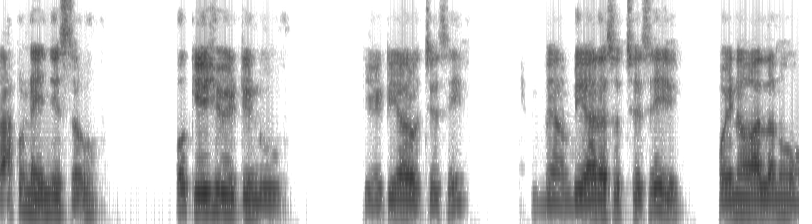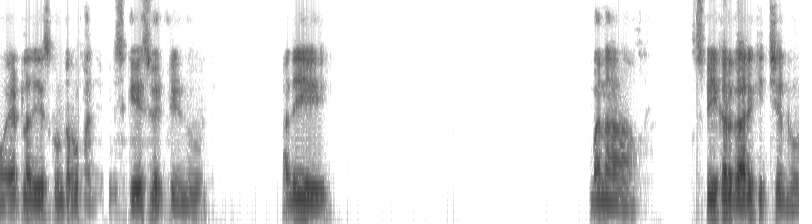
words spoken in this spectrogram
రాకుండా ఏం చేస్తారు ఓ కేసు పెట్టిండు. కేటీఆర్ వచ్చేసి బీఆర్ఎస్ వచ్చేసి పోయిన వాళ్ళను ఎట్లా తీసుకుంటారు అని చెప్పేసి కేసు పెట్టిండు. అది మన స్పీకర్ గారికి ఇచ్చిండ్రు.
